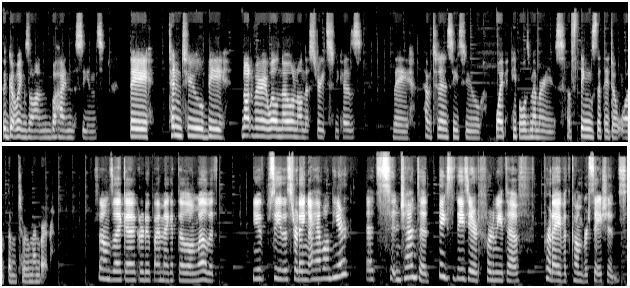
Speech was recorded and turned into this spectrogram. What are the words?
the goings on behind the scenes. They tend to be not very well known on the streets because they have a tendency to wipe people's memories of things that they don't want them to remember. Sounds like a group I might get along well with. You see the ring I have on here? It's enchanted. Makes it easier for me to have private conversations.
